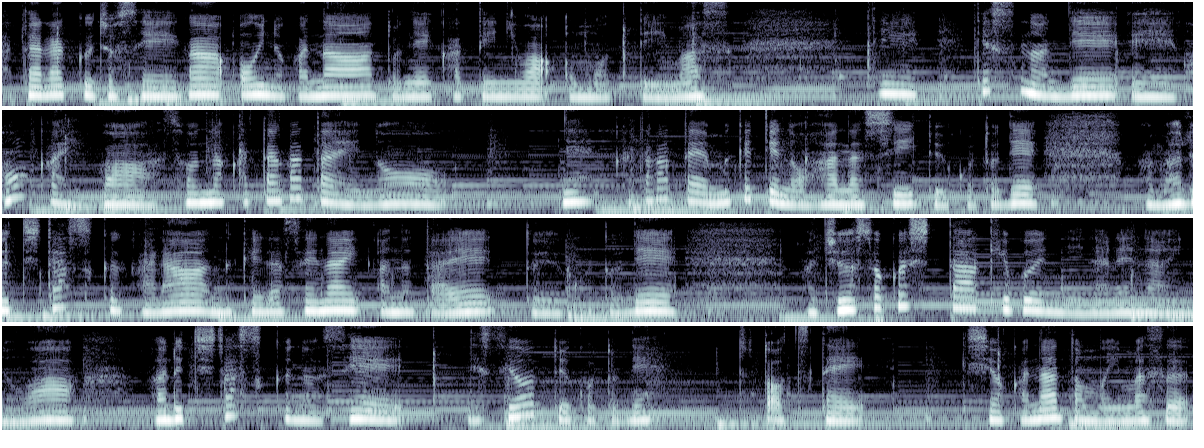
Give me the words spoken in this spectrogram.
働く女性が多いのかなとね勝手には思っています。でですので、えー、今回はそんな方々へのね、方々へ向けてのお話ということで、まあ、マルチタスクから抜け出せないあなたへということで、ま、充足した気分になれないのはマルチタスクのせいですよということねちょっとお伝えしようかなと思います。で、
